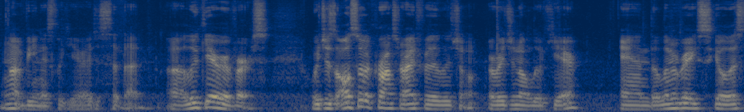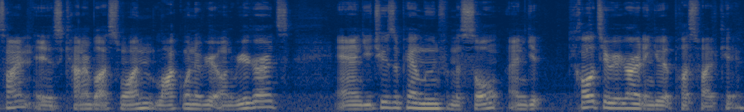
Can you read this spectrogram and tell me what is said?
not Venus Luquier, I just said that. Uh, Luquier Reverse, which is also a cross ride for the original, original Luquier. And the limit break skill this time is Counterblast 1, lock one of your own rear guards, and you choose a Pale Moon from the Soul and get call it to rear guard and give it plus 5k.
